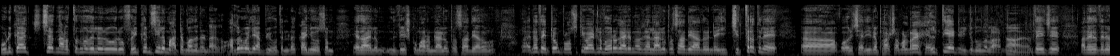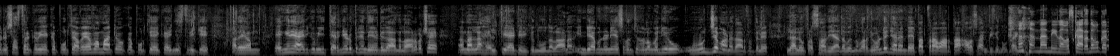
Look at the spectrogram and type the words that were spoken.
കൂടിക്കാഴ്ച നടത്തുന്നതിലൊരു ഒരു ഫ്രീക്വൻസിയിൽ മാറ്റം വന്നിട്ടുണ്ടായിരുന്നു. അതൊരു വലിയ അഭ്യൂഹത്തിനുണ്ട്. കഴിഞ്ഞ ദിവസം ഏതായാലും നിതീഷ് കുമാറും ലാലു പ്രസാദ് യാദവും. അതിനകത്ത് ഏറ്റവും പോസിറ്റീവായിട്ടുള്ള വേറൊരു കാര്യം എന്ന് പറഞ്ഞാൽ ലാലു പ്രസാദ് യാദവിന്റെ ഈ ചിത്രത്തിലെ ഒരു ശരീരഭാഷ വളരെ ഹെൽത്തി ആയിട്ടിരിക്കുന്നു എന്നുള്ളതാണ്. പ്രത്യേകിച്ച് അദ്ദേഹത്തിന് ഒരു ശസ്ത്രക്രിയയൊക്കെ പൂർത്തി അവയവ മാറ്റമൊക്കെ പൂർത്തിയായി കഴിഞ്ഞ സ്ഥിതിക്ക് അദ്ദേഹം എങ്ങനെയായിരിക്കും ഈ തെരഞ്ഞെടുപ്പിനെ നേരിടുക എന്നുള്ളതാണ്. പക്ഷേ നല്ല ഹെൽത്തി ആയിട്ടിരിക്കുന്നു എന്നുള്ളതാണ്. ഇന്ത്യ മുന്നണിയെ സംബന്ധിച്ചിടത്തോളം വലിയൊരു ഊർജമാണ് യഥാർത്ഥത്തിൽ ലാലു പ്രസാദ് യാദവ് എന്ന് പറഞ്ഞുകൊണ്ട് ഞാൻ എന്റെ പത്രവാർത്ത അവസാനിപ്പിക്കുന്നു. നന്ദി നമസ്കാരം. നമുക്ക്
